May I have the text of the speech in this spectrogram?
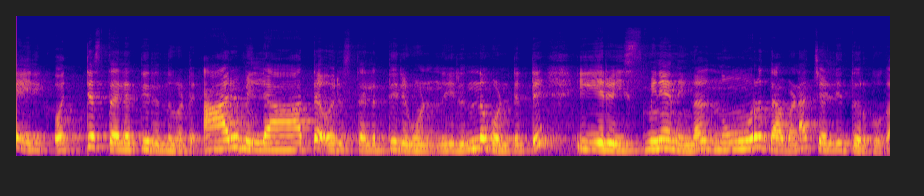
ഇരി ഒറ്റ സ്ഥലത്തിരുന്നു കൊണ്ട് ആരുമില്ലാത്ത ഒരു സ്ഥലത്തിരു ഇരുന്നു കൊണ്ടിട്ട് ഈ ഒരു ഇസ്മിനെ നിങ്ങൾ നൂറ് തവണ ചൊല്ലിത്തീർക്കുക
